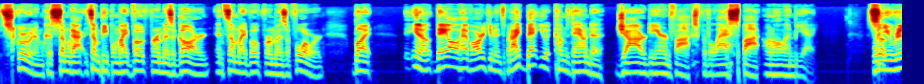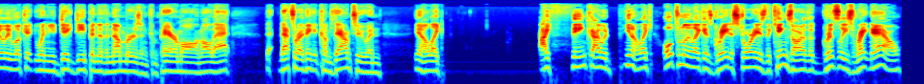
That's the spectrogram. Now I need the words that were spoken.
screwing him because some guy, some people might vote for him as a guard, and some might vote for him as a forward. But you know, they all have arguments, but I bet you it comes down to Ja or De'Aaron Fox for the last spot on All NBA. So- when you really look at when you dig deep into the numbers and compare them all and all that, th- that's what I think it comes down to. And you know, like I think I would, you know, like ultimately, like as great a story as the Kings are, the Grizzlies right now.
